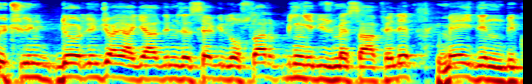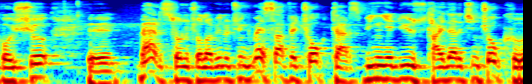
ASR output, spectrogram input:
Üçün, dördüncü aya geldiğimizde sevgili dostlar 1700 mesafeli maiden bir koşu e, her sonuç olabilir. Çünkü mesafe çok ters. 1700 taylar için çok e,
